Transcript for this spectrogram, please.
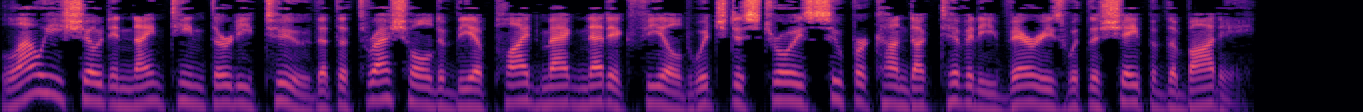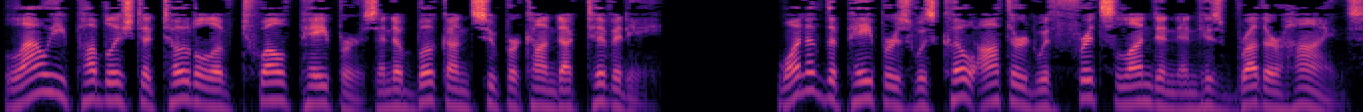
Laue showed in 1932 that the threshold of the applied magnetic field which destroys superconductivity varies with the shape of the body. Laue published a total of 12 papers and a book on superconductivity. One of the papers was co-authored with Fritz London and his brother Heinz.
